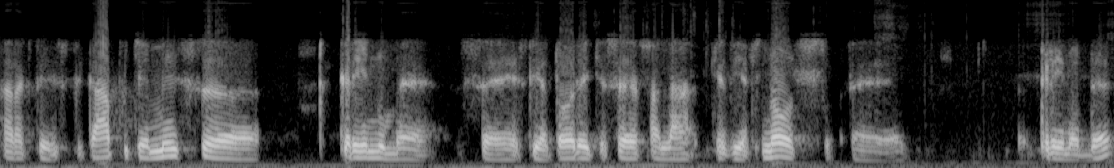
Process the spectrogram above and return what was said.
χαρακτηριστικά που και εμείς ε, κρίνουμε σε εστιατόρια και σε έφαλα και διεθνώς ε, κρίνονται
